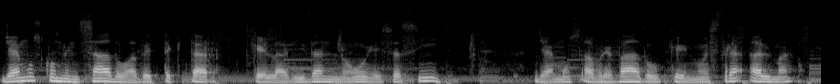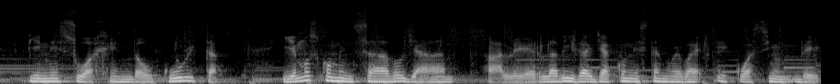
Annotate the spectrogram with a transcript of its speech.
ya hemos comenzado a detectar que la vida no es así. Ya hemos abrevado que nuestra alma tiene su agenda oculta y hemos comenzado ya a leer la vida ya con esta nueva ecuación de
